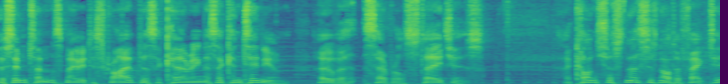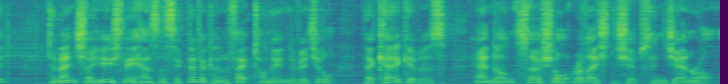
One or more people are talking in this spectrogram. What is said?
The symptoms may be described as occurring as a continuum over several stages. A consciousness is not affected. Dementia usually has a significant effect on the individual, their caregivers, and on social relationships in general.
